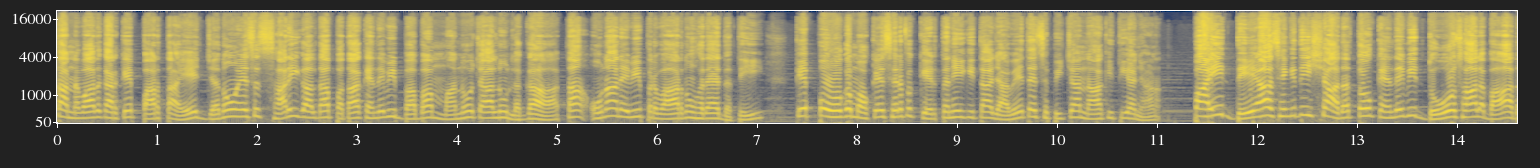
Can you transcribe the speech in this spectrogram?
ਧੰਨਵਾਦ ਕਰਕੇ ਪਰਤ ਆਏ। ਜਦੋਂ ਇਸ ਸਾਰੀ ਗੱਲ ਦਾ ਪਤਾ ਕਹਿੰਦੇ ਵੀ ਬਾਬਾ ਮਾਨੋ ਚਾਲ ਨੂੰ ਲੱਗਾ, ਤਾਂ ਉਹਨਾਂ ਨੇ ਵੀ ਪਰਿਵਾਰ ਨੂੰ ਹਦਾਇਤ ਦਿੱਤੀ ਕਿ ਭੋਗ ਮੌਕੇ ਸਿਰਫ ਕੀਰਤਨ ਹੀ ਕੀਤਾ ਜਾਵੇ ਤੇ ਸਪੀਚਾਂ ਨਾ ਕੀਤੀਆਂ ਜਾਣ। ਭਾਈ ਦਿਆ ਸਿੰਘ ਦੀ ਸ਼ਹਾਦਤ ਤੋਂ ਕਹਿੰਦੇ ਵੀ 2 ਸਾਲ ਬਾਅਦ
